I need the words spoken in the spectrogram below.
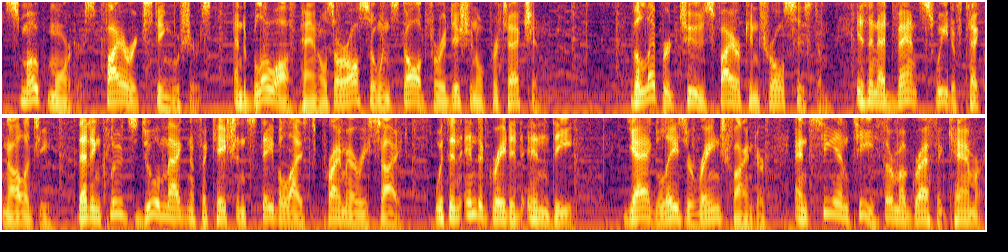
Smoke mortars, fire extinguishers, and blow-off panels are also installed for additional protection. The Leopard 2's fire control system is an advanced suite of technology that includes dual magnification stabilized primary sight with an integrated ND, YAG laser rangefinder, and CMT thermographic camera.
